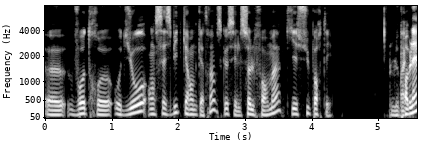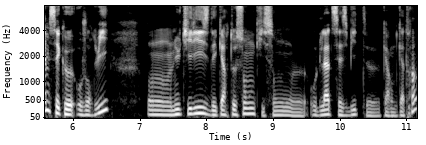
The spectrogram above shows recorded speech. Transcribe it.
euh, votre audio en 16 bits 44.1 parce que c'est le seul format qui est supporté. Le problème, c'est qu'aujourd'hui, on utilise des cartes son qui sont euh, au-delà de 16 bits euh, 44.1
